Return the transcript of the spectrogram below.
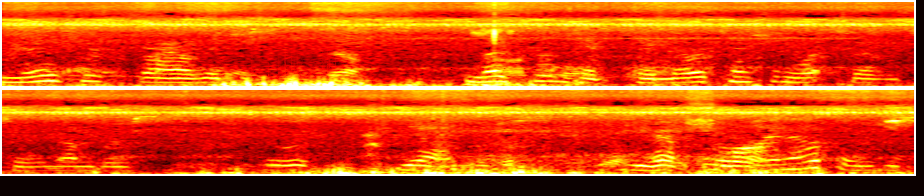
File, they just, most of them have paid no attention whatsoever to the numbers. Yeah, you just, you have to line up and just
